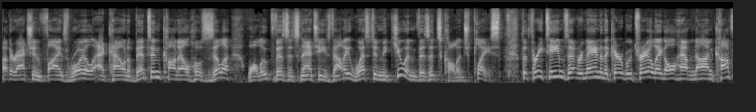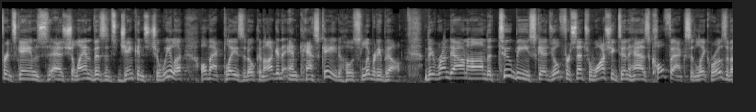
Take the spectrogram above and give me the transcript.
Other action finds Royal at Kiona Benton. Connell hosts Zillah. Wahluke visits Naches Valley. Weston McEwen visits College Place. The three teams that remain in the Caribou Trail League all have non-conference games as Chelan visits Jenkins Chewelah. Omak plays at Okanogan and Cascade hosts Liberty Bell. The rundown on the 2B schedule for Central Washington has Colfax at Lake Roosevelt.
